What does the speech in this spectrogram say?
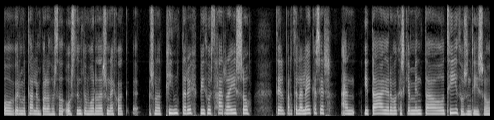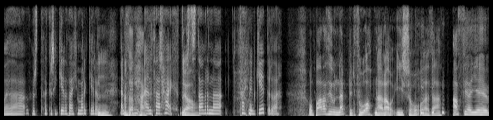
og við erum að tala um bara og stundum voru það svona eitthvað svona píndar upp í herra ISO til bara til að leika sér en í dag erum við kannski að mynda á 10.000 ISO eða veist það kannski gera það ekki margir en, Mm. en, En það er hægt. hægt stafræna tæknin getur það Og bara því þú nefnir, þú opnar á ISO og þetta, af því að ég hef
